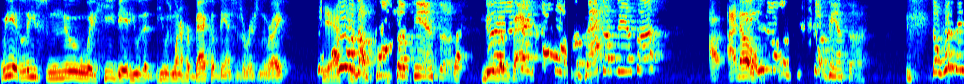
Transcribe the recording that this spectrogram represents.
we, we at least knew what he did. He was a he was one of her backup dancers originally, right? yeah. He was a backup dancer. Like, He you was a back. saying? Come on, a backup dancer. I, I And know. you know, a backup dancer. So what did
